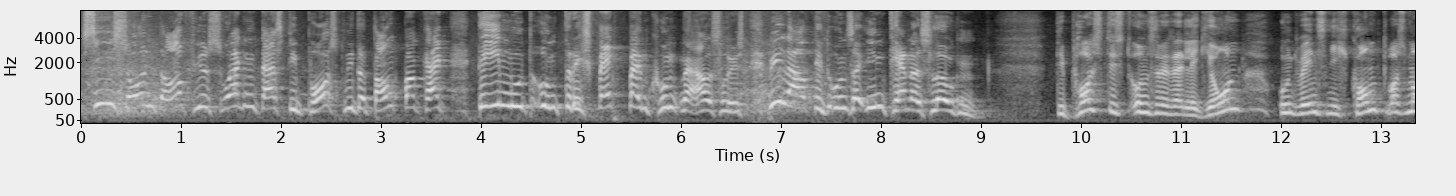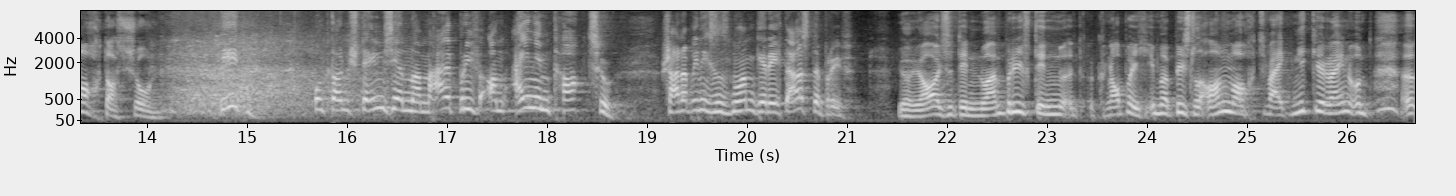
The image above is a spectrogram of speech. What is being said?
Sie sollen dafür sorgen, dass die Post wieder Dankbarkeit, Demut und Respekt beim Kunden auslöst. Wie lautet unser interner Slogan? Die Post ist unsere Religion und wenn's nicht kommt, was macht das schon? Eben. Und dann stellen Sie einen Normalbrief an einem Tag zu. Schaut er wenigstens normgerecht aus, der Brief. Ja, ja, also den Normbrief, den äh, knapper ich immer ein bisschen an, mache zwei Knicke rein und äh,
